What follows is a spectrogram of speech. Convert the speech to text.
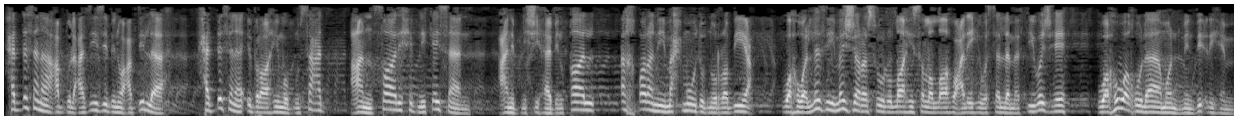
حدثنا عبد العزيز بن عبد الله حدثنا إبراهيم بن سعد عن صالح بن كيسان عن ابن شهاب قال أخبرني محمود بن الربيع وهو الذي مج رسول الله صلى الله عليه وسلم في وجهه وهو غلام من بئرهم.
